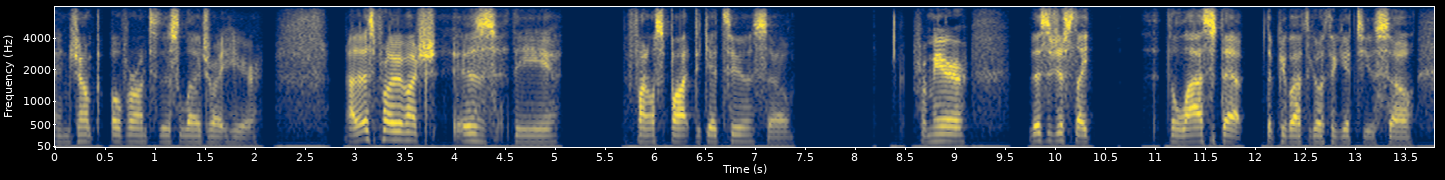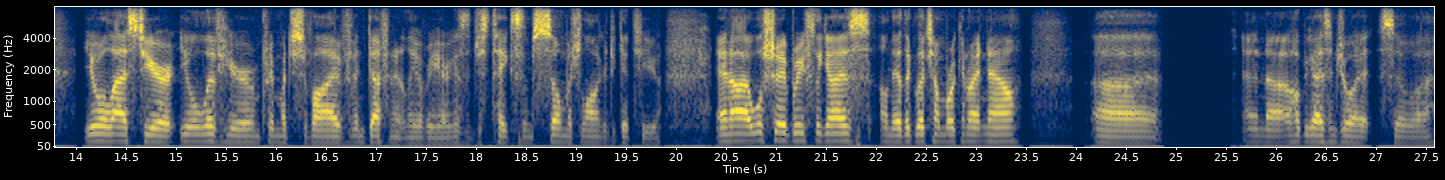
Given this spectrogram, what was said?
and jump over onto this ledge right here. Now this pretty much is the final spot to get to so from here this is just like the last step that people have to go through to get to you so you will last here you will live here and pretty much survive indefinitely over here because it just takes them so much longer to get to you and I will show you briefly guys on the other glitch I'm working right now uh, and uh, I hope you guys enjoy it. So uh,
